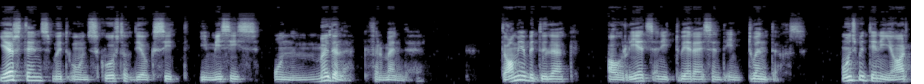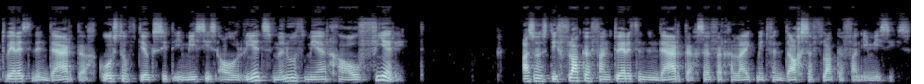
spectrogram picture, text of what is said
Eerstens moet ons koolstofdioksied emissies onmiddellik verminder. daarmee bedoel ek alreeds in die 2020s. Ons moet teen die jaar 2030 koolstofdioksied emissies alreeds min of meer gehalveer het. As ons die vlakke van 2030 sou vergelyk met vandag se vlakke van emissies.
